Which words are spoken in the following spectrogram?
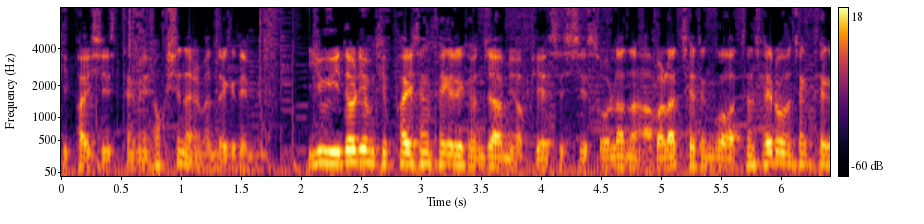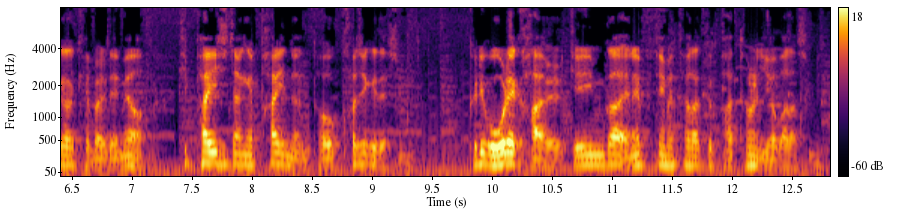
디파이 시스템의 혁신을 만들게 됩니다. 이후 이더리움 디파이 생태계를 견제하며 BSC, 솔라나, 아발란체 등과 같은 새로운 생태계가 개발되며 디파이 시장의 파이는 더욱 커지게 됐습니다. 그리고 올해 가을 게임과 NFT 메타가 그 바톤을 이어받았습니다.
